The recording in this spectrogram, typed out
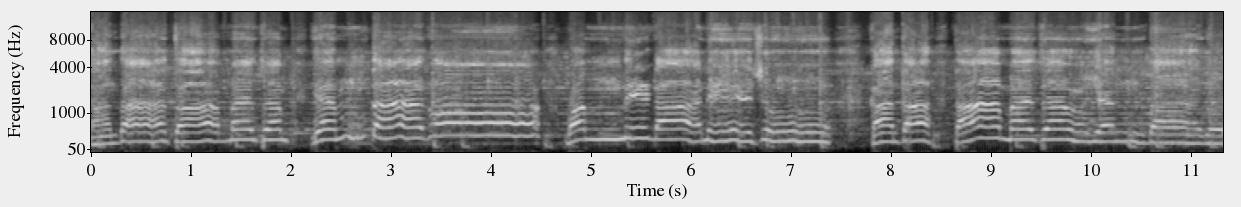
കാന്ത താമസം എന്താകോ? വന്നിടാനേശു. കാന്ത താമസം എന്താകോ?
